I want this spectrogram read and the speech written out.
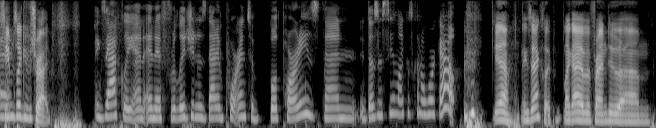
uh, seems like you've tried. Exactly. And and if religion is that important to both parties, then it doesn't seem like it's going to work out. Yeah, exactly. Like I have a friend who um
